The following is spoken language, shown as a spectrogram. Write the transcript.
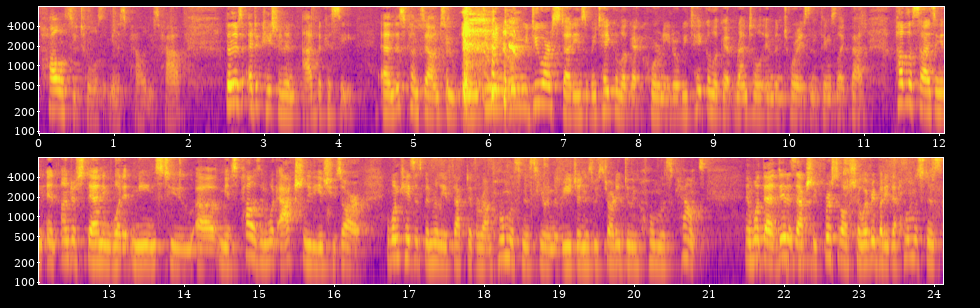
policy tools that municipalities have. Then there's education and advocacy. And this comes down to when, doing, when, we do our studies and we take a look at core need or we take a look at rental inventories and things like that, publicizing and, and understanding what it means to uh, municipalities and what actually the issues are. In one case that's been really effective around homelessness here in the region is we started doing homeless counts. And what that did is actually, first of all, show everybody that homelessness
